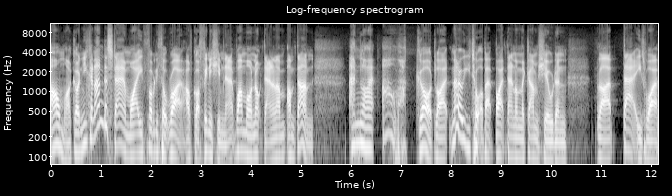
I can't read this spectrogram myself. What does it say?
oh my god! And you can understand why he probably thought, right, I've got to finish him now. One more knockdown, and I'm I'm done. And like, oh my god! Like, no, you talk about bite down on the gum shield, and like that is why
